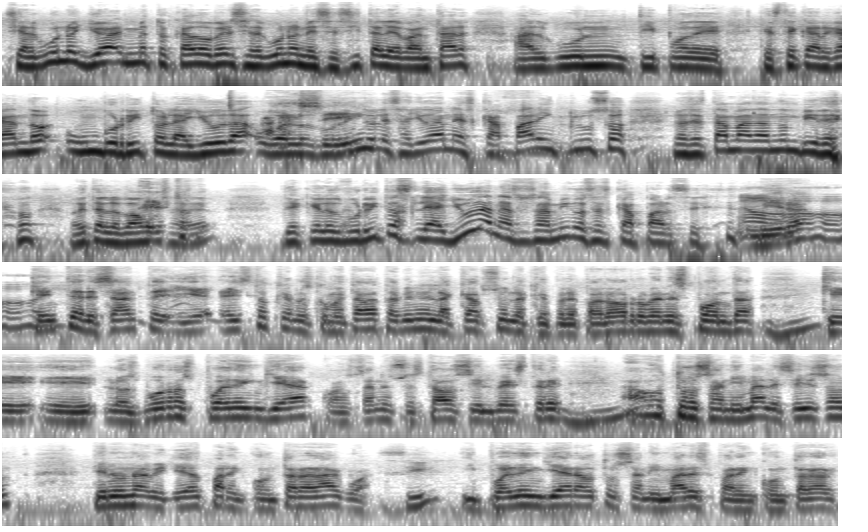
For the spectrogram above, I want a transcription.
Si alguno, yo a mí me ha tocado ver si alguno necesita levantar algún tipo de que esté cargando, un burrito le ayuda o ¿Ah, los sí? burritos les ayudan a escapar. Incluso nos está mandando un video, ahorita lo vamos a ver, de que los burritos le ayudan a sus amigos a escaparse. Mira, qué interesante. Y esto que nos comentaba también en la cápsula que preparó Rubén Esponda, que eh, los burros pueden guiar cuando están en su estado silvestre a otros animales. Ellos son, tienen una habilidad para encontrar agua y pueden guiar a otros animales para encontrar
